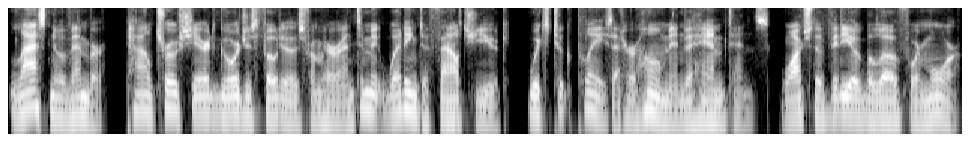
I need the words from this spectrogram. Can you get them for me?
Last November, Paltrow shared gorgeous photos from her intimate wedding to Falchuk, which took place at her home in the Hamptons. Watch the video below for more.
